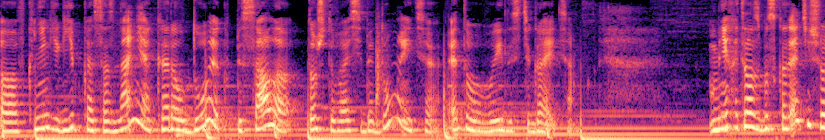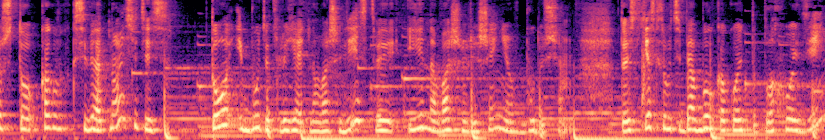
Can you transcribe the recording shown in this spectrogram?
э, в книге «Гибкое сознание» Кэрол Дуэк писала «То, что вы о себе думаете, этого вы и достигаете». Мне хотелось бы сказать еще, что как вы к себе относитесь, то и будет влиять на ваши действия и на ваши решения в будущем. То есть, если у тебя был какой-то плохой день,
